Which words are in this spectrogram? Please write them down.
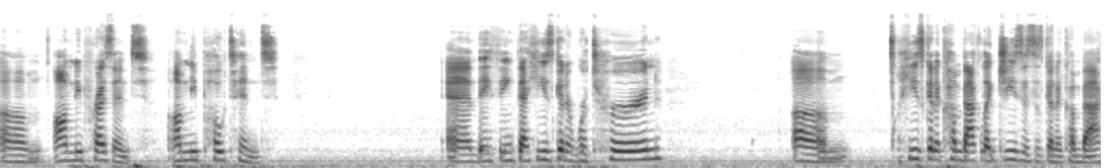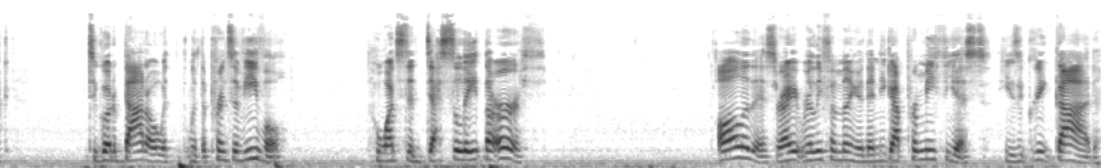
um, omnipresent, omnipotent, and they think that he's going to return. Um, he's going to come back like Jesus is going to come back to go to battle with with the prince of evil, who wants to desolate the earth. All of this, right? Really familiar. Then you got Prometheus. He's a Greek god.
